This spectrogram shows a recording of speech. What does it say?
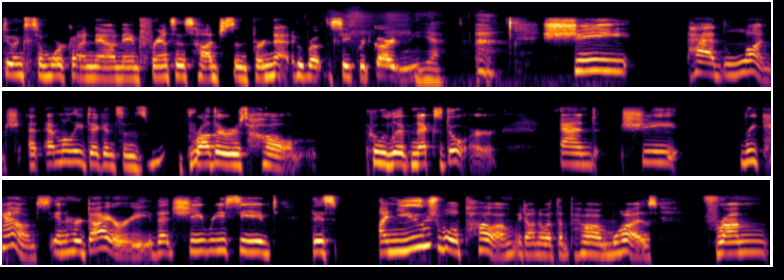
doing some work on now named Frances Hodgson Burnett, who wrote The Secret Garden. Yeah. she had lunch at Emily Dickinson's brother's home, who lived next door. And she recounts in her diary that she received this unusual poem, we don't know what the poem was, from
